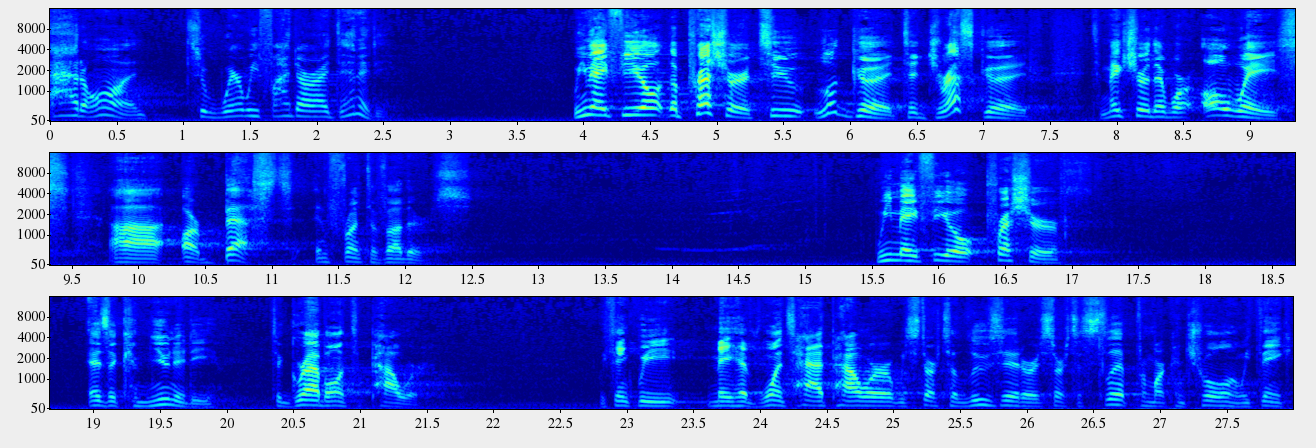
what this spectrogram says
add on to where we find our identity. We may feel the pressure to look good, to dress good, make sure that we're always uh, our best in front of others. We may feel pressure as a community to grab onto power. We think we may have once had power, we start to lose it, or it starts to slip from our control, and we think,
